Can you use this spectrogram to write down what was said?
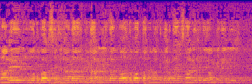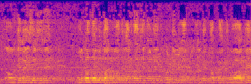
ਸਾਰੇ ਮੋਤਬਰ ਸੱਜਣਾ ਦਾ, ਖਿਡਾਰੀਆਂ ਦਾ ਬਹੁਤ ਬਹੁਤ ਧੰਨਵਾਦ ਕਰਦਾ ਸਾਰੇ ਜਿਹੜੇ ਆਰਗੇਨਾਈਜ਼ਰ ਆਰਗੇਨਾਈਜ਼ਰਸ ਨੇ, ਉਹਨਾਂ ਦਾ ਵੀ ਧੰਨਵਾਦ ਕਰਦਾ, ਜਿਨ੍ਹਾਂ ਨੇ ਕਬੱਡੀ ਕਲੱਬ ਨੂੰ ਜਿਹੜਾ ਕੱਪ ਹੈ ਕਰਵਾ ਕੇ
